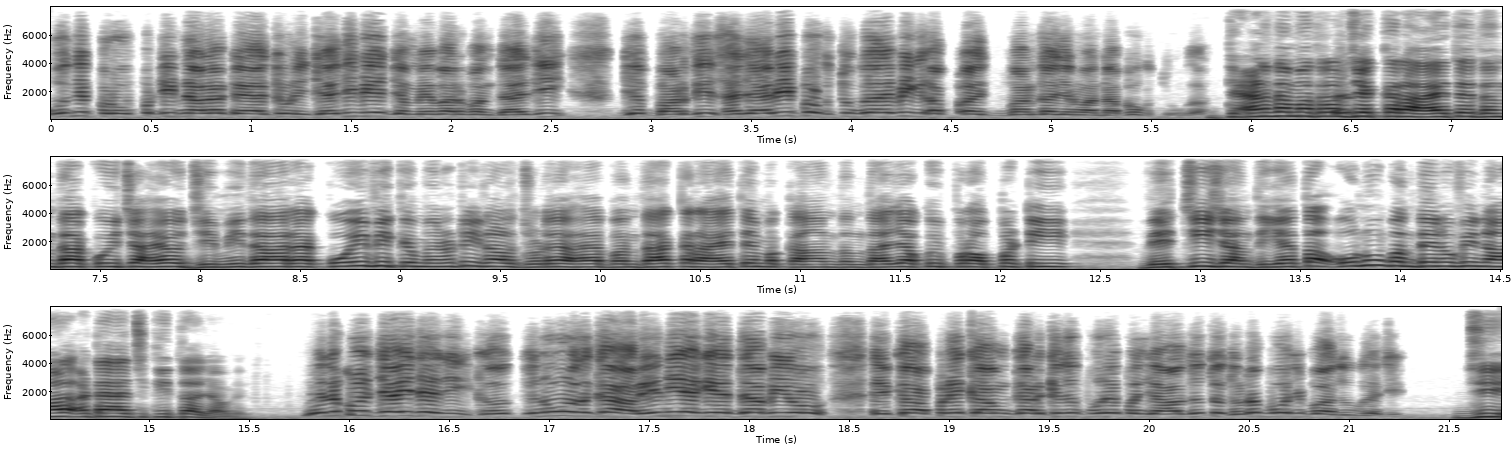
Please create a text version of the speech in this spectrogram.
ਉਹਦੀ ਪ੍ਰਾਪਰਟੀ ਨਾਲ ਅਟੈਚ ਹੋਣੀ ਚਾਹੀਦੀ ਵੀ ਇਹ ਜ਼ਿੰਮੇਵਾਰ ਬੰਦਾ ਹੈ ਜੀ। ਜੇ ਬਣਦੀ ਸਜ਼ਾ ਵੀ ਭੁਗਤੂਗਾ, ਇਹ ਵੀ ਬਣਦਾ ਜੁਰਮਾਨਾ ਭੁਗਤੂਗਾ। ਕਹਿਣ ਦਾ ਮਤਲਬ ਜੇ ਕਿਰਾਏ ਤੇ ਦਿੰਦਾ ਕੋਈ ਚਾਹੇ ਉਹ ਜ਼ਿਮੀਦਾਰ ਹੈ, ਕੋਈ ਵੀ ਕਮਿਊਨਿਟੀ ਨਾਲ ਜੁੜਿਆ ਹੋਇਆ ਬੰਦਾ ਕਿਰਾਏ ਤੇ ਮਕਾਨ ਦਿੰਦਾ ਜਾਂ ਕੋਈ ਪ੍ਰਾਪਰਟੀ ਵੇਚੀ ਜਾਂਦੀ ਹੈ ਤਾਂ ਉਹਨੂੰ ਬੰਦੇ ਨੂੰ ਵੀ ਨਾਲ ਅਟੈਚ ਕੀਤਾ ਜਾਵੇ। ਬਿਲਕੁਲ ਚਾਹੀਦਾ ਜੀ ਇਹਨੂੰ ਅਧਿਕਾਰ ਹੀ ਨਹੀਂ ਹੈਗੇ ਏਦਾਂ ਵੀ ਉਹ ਇੱਕ ਆਪਣੇ ਕੰਮ ਕਰਕੇ ਤੇ ਪੂਰੇ ਪੰਜਾਬ ਦੇ ਉੱਤੇ ਥੋੜਾ ਬੋਝ ਪਾ ਦੂਗਾ ਜੀ। ਜੀ।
